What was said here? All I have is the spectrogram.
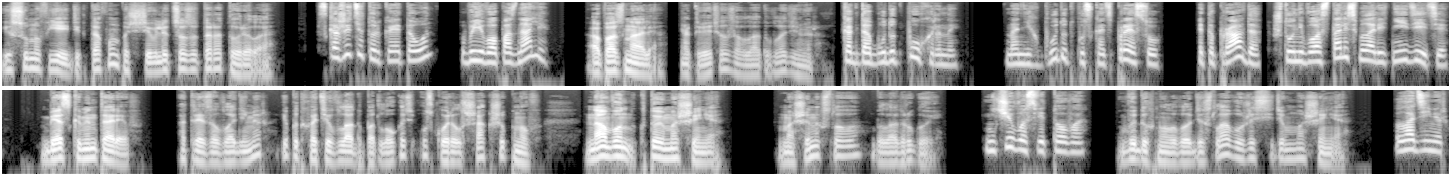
и, сунув ей диктофон, почти в лицо затараторила. Скажите только, это он? Вы его опознали? «Опознали», — ответил за Владу Владимир. Когда будут похороны? На них будут пускать прессу. Это правда, что у него остались малолетние дети? «Без комментариев», — отрезал Владимир и, подхватив Владу под локоть, ускорил шаг, шепнув. «Нам вон к той машине». Машина, к слову, была другой. Ничего святого. Выдохнула Владислава, уже сидя в машине. Владимир,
